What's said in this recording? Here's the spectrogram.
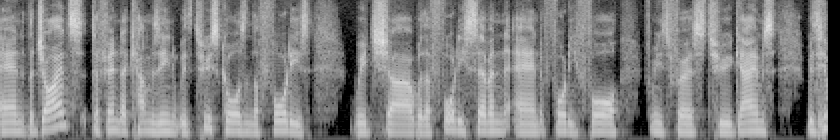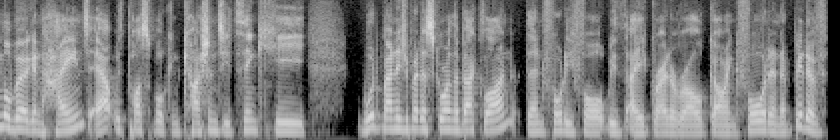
And the Giants defender comes in with two scores in the 40s, which uh, with a 47 and 44 from his first two games. With Himmelberg and Haynes out with possible concussions, you'd think he would manage a better score on the back line than 44 with a greater role going forward and a bit of,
